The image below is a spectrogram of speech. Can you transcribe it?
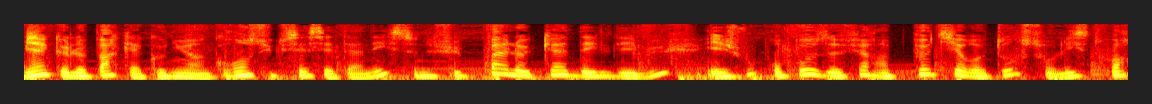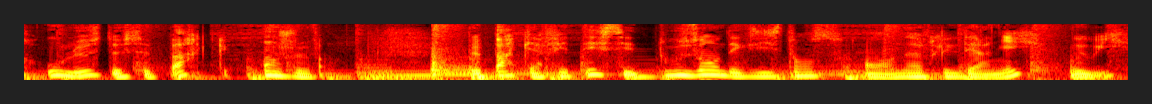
Bien que le parc a connu un grand succès cette année, ce ne fut pas le cas dès le début et je vous propose de faire un petit retour sur l'histoire houleuse de ce parc angevin. Le parc a fêté ses 12 ans d'existence en avril dernier. Oui, oui,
